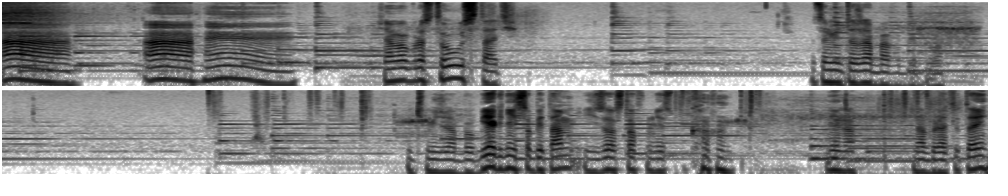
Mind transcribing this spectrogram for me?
A, a, he. Trzeba po prostu ustać. Mi to żaba w ogóle była? Idź mi żabo, biegnij sobie tam i zostaw mnie spokojnie. Nie no. Dobra, tutaj.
